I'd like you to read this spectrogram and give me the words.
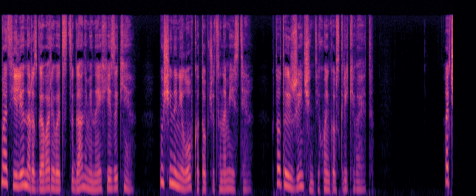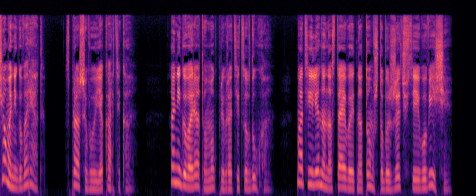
Мать Елена разговаривает с цыганами на их языке. Мужчины неловко топчутся на месте. Кто-то из женщин тихонько вскрикивает. «О чем они говорят?» — спрашиваю я Картика. Они говорят, он мог превратиться в духа. Мать Елена настаивает на том, чтобы сжечь все его вещи,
